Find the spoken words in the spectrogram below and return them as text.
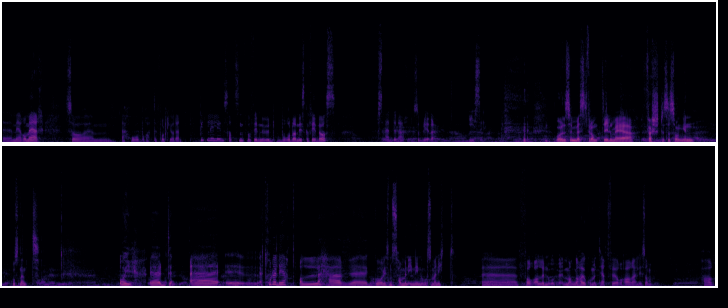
eh, mer og mer. Så eh, jeg håper at folk gjør den bitte lille innsatsen for å finne ut hvordan de skal finne oss. Og så er det der, og så blir det easy. Hva er det du ser mest fram til med første sesongen hos Nent? Oi. Eh, det er eh, Jeg tror det er det at alle her eh, går liksom sammen inn i noe som er nytt. For alle. Mange har jo kommentert før og har liksom har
